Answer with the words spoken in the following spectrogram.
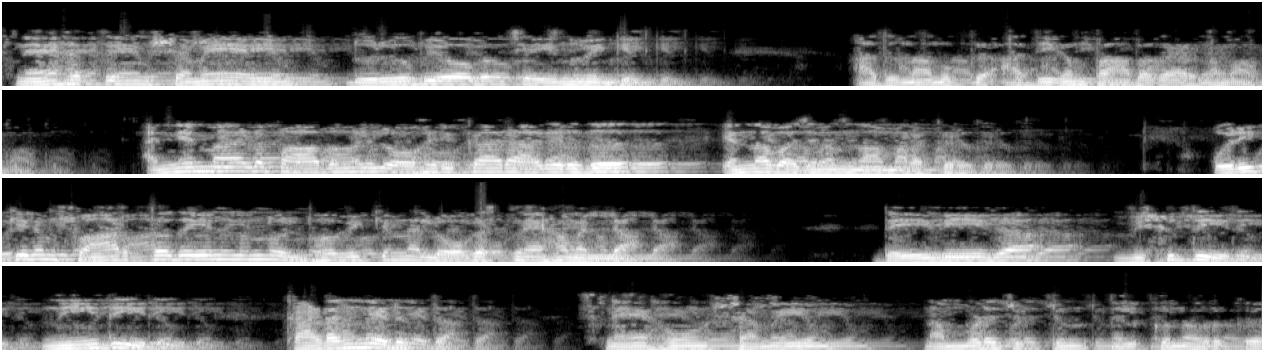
സ്നേഹത്തെയും ക്ഷമയെയും ദുരുപയോഗം ചെയ്യുന്നുവെങ്കിൽ അത് നമുക്ക് അധികം പാപകാരണമാകും. അന്യന്മാരുടെ പാപങ്ങളിൽ ഓഹരിക്കാരാകരുത് എന്ന വചനം നാം മറക്കരുത്. ഒരിക്കലും സ്വാർത്ഥതയിൽ നിന്ന് ഉത്ഭവിക്കുന്ന ലോകസ്നേഹമല്ല. ദൈവീക വിശുദ്ധിയിലും നീതിയിലും കടഞ്ഞെടുത്ത സ്നേഹവും ക്ഷമയും നമ്മുടെ ചുറ്റും നിൽക്കുന്നവർക്ക്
